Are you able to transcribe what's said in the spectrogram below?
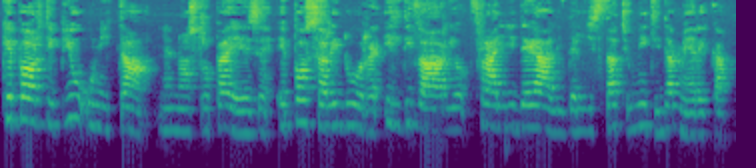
che porti più unità nel nostro paese e possa ridurre il divario fra gli ideali degli Stati Uniti d'America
